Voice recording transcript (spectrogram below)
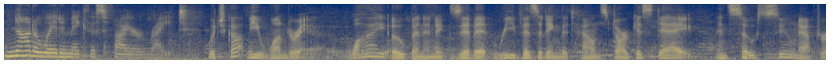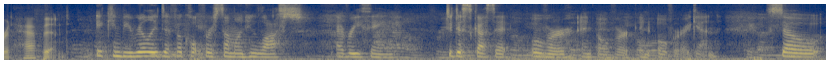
not a way to make this fire right. Which got me wondering why open an exhibit revisiting the town's darkest day and so soon after it happened? It can be really difficult for someone who lost everything to discuss it over and over and over again. So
